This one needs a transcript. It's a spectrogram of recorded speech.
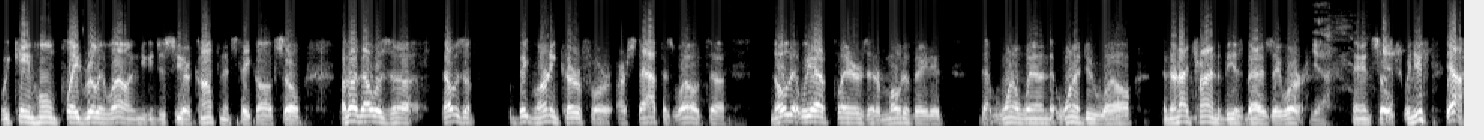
We came home, played really well, and you could just see our confidence take off. So I thought that was a that was a big learning curve for our staff as well to know that we have players that are motivated, that want to win, that want to do well and they're not trying to be as bad as they were. Yeah. And so when you, yeah,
